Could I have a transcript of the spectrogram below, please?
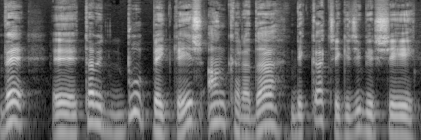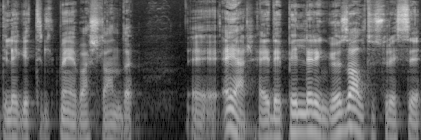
Ve e, tabi bu bekleyiş Ankara'da dikkat çekici bir şeyi dile getirilmeye başlandı. E, eğer HDP'lilerin gözaltı süresi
